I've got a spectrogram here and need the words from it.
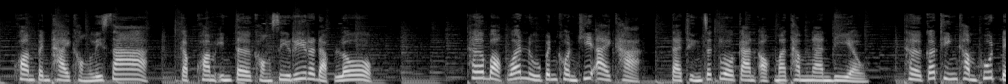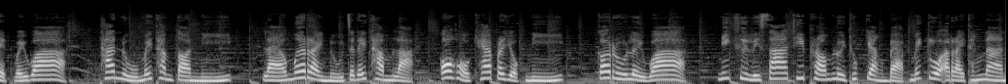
ๆ ความเป็นไทยของลิซ่า กับความอินเตอร์ของซีรีส์ระดับโลก เธอบอกว่าหนูเป็นคนขี้อายค่ะ แต่ถึงจะกลัวการออกมาทำงานเดี่ยว เธอก็ทิ้งคำพูดเด็ดไว้ว่า ถ้าหนูไม่ทำตอนนี้ แล้วเมื่อไหร่หนูจะได้ทำล่ะ โอ้โห แค่ประโยคนี้ ก็รู้เลยว่า นี่คือลิซ่าที่พร้อมลุยทุกอย่างแบบไม่กลัวอะไรทั้งนั้น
